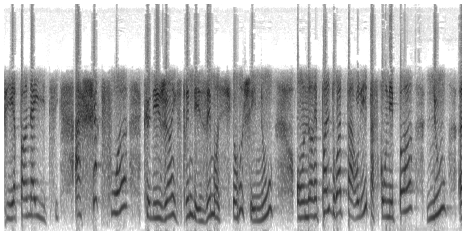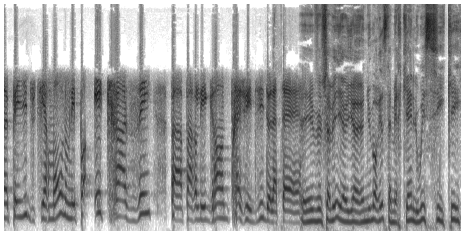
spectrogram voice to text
pire, pas en Haïti. À chaque fois que des gens expriment des émotions chez nous, on n'aurait pas le droit de parler parce qu'on n'est pas, nous, un pays du tiers-monde, on n'est pas écrasé par, par les grandes tragédies de la Terre. Et vous savez, il y a un humoriste américain, Louis C.K.,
